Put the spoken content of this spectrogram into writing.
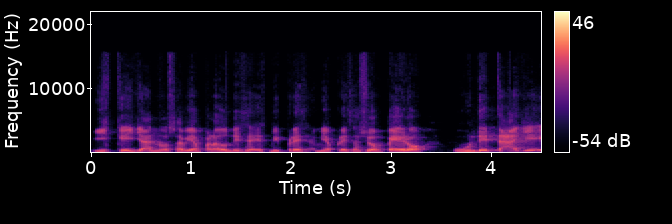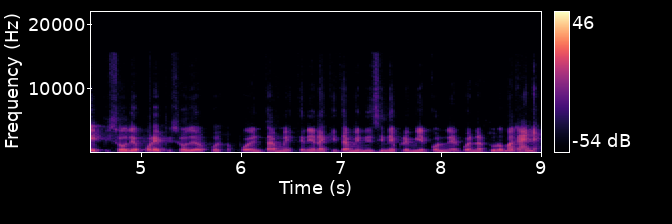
y que ya no sabían para dónde irse, es mi, pre, mi apreciación, pero un detalle episodio por episodio, pues lo pueden también tener aquí también en Cine Premier con el buen Arturo Magaña.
